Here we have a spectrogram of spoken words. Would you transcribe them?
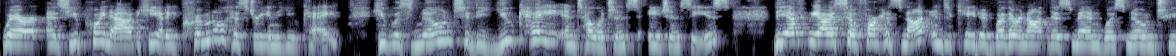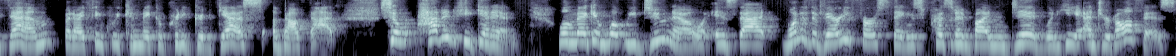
Where, as you point out, he had a criminal history in the UK. He was known to the UK intelligence agencies. The FBI so far has not indicated whether or not this man was known to them, but I think we can make a pretty good guess about that. So, how did he get in? Well, Megyn, what we do know is that one of the very first things President Biden did when he entered office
